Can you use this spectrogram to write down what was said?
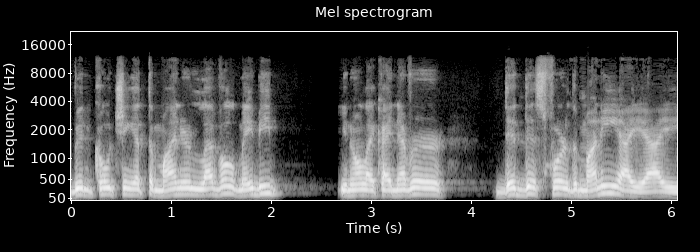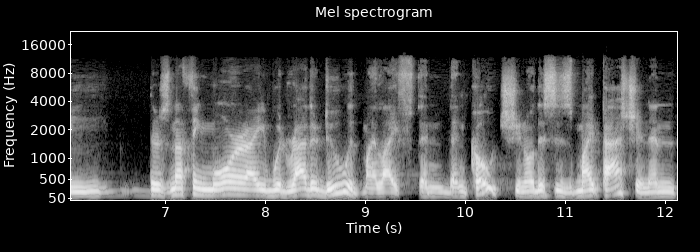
been coaching at the minor level. Maybe you know like i never did this for the money. I i there's nothing more I would rather do with my life than than coach. You know, this is my passion, and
